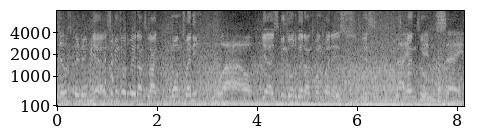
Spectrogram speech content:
Still spinning. Yeah, it spins all the way down to like 120. Wow. Yeah, it spins all the way down to 120. It's it's, it's That is mental. insane.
